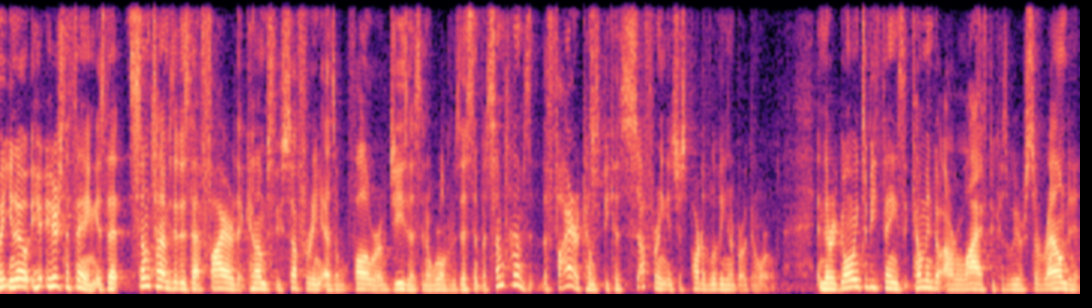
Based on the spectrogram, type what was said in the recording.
But you know, here's the thing is that sometimes it is that fire that comes through suffering as a follower of Jesus in a world resistant, but sometimes the fire comes because suffering is just part of living in a broken world. And there are going to be things that come into our life because we are surrounded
